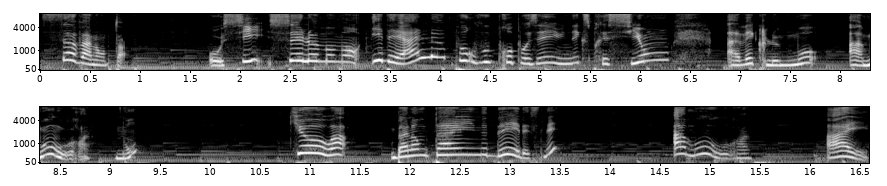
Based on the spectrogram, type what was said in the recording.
Saint-Valentin. Aussi, c'est le moment idéal pour vous proposer une expression avec le mot amour, non Kyo wa Valentine Day desu ne? Amour. Ai,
